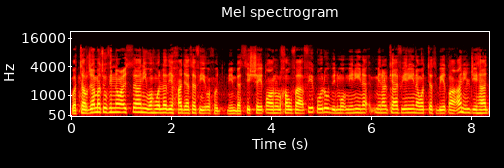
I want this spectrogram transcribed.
والترجمة في النوع الثاني وهو الذي حدث في أحد من بث الشيطان الخوف في قلوب المؤمنين من الكافرين والتثبيط عن الجهاد.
